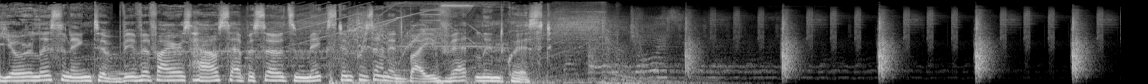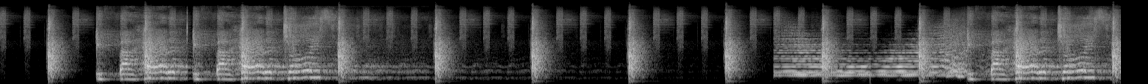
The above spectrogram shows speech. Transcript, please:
You're listening to Vivifier's House episodes mixed and presented by Yvette Lindquist. If I had a choice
